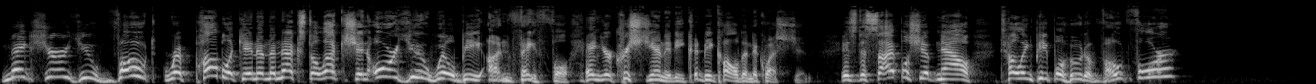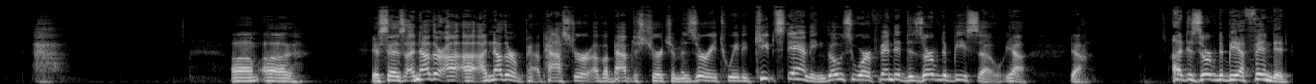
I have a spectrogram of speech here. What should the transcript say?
make sure you vote Republican in the next election or you will be unfaithful and your Christianity could be called into question. Is discipleship now telling people who to vote for? um, uh, it says another uh, uh another pastor of a Baptist church in Missouri tweeted, "Keep standing. Those who are offended deserve to be so." Yeah, yeah. I deserve to be offended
